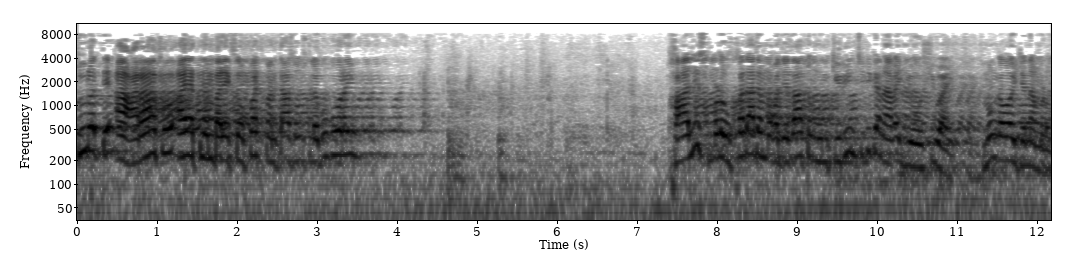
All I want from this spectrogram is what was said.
سورته اعراف آیت نمبر 155 تاسو اوس لګو ګورئ خالص مړو خدا د معجزات منکرین چې دي کنه هغه بیوشي وای مونږ وای چې نه مړو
